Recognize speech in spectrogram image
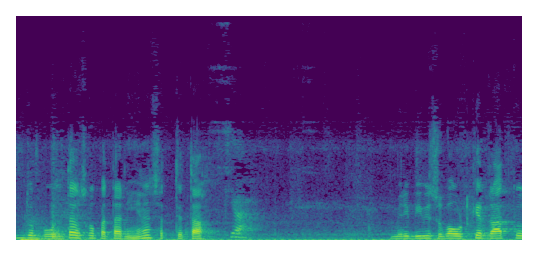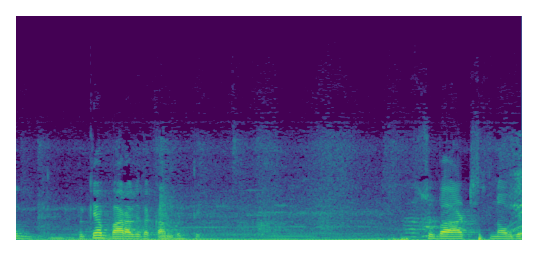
जो बोलता है उसको पता नहीं है ना सत्यता। क्या? मेरी बीवी सुबह उठ के रात को क्या बारह बजे तक काम करती? सुबह आठ नौ बजे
